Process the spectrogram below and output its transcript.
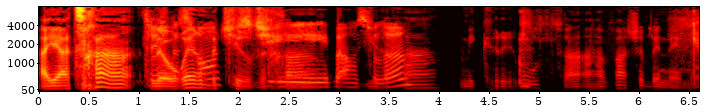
היה צריכה לעורר בקרבך יראה מקרירות האהבה שבינינו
